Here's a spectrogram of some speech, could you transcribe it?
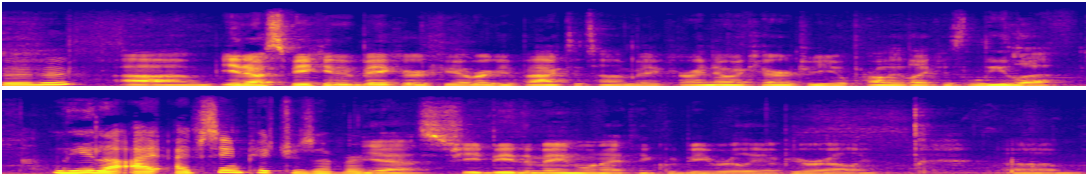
Mm-hmm. Um, you know, speaking of Baker, if you ever get back to Tom Baker, I know a character you'll probably like is Leela. Leela, I, I've seen pictures of her. Yes, she'd be the main one. I think would be really up your alley. Um,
